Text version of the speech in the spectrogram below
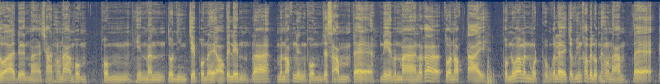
ตัวเดินมาชาร์จห้องน้ำผม ผมเห็นมันโดนยิงเจ็บผมเลยออกไปเล่น แล้วมันน็อกหนึ่งผมจะซ้ำแต่เนตมันมาแล้วก็ตัวน็อกตาย ผมนึกว่ามันหมด ผมก็เลยจะวิ่งเข้าไปหลบในห้องน้ำแต่ไอ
